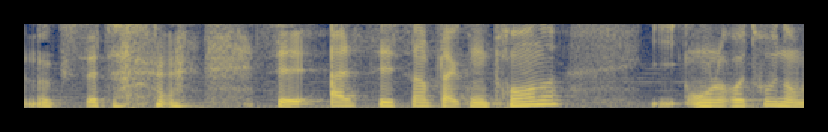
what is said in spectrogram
donc c'est assez simple à comprendre. On le retrouve dans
